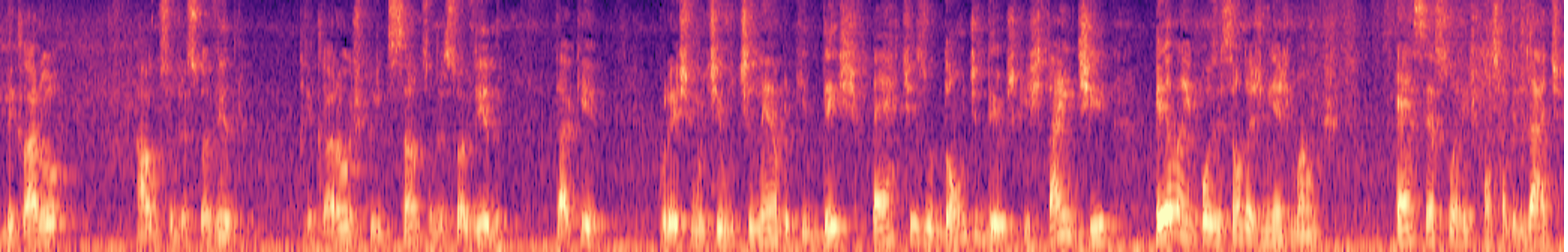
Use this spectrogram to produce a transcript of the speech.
declarou algo sobre a sua vida. Declarou o Espírito Santo sobre a sua vida. Está aqui. Por este motivo te lembro que despertes o dom de Deus que está em ti pela imposição das minhas mãos. Essa é a sua responsabilidade.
